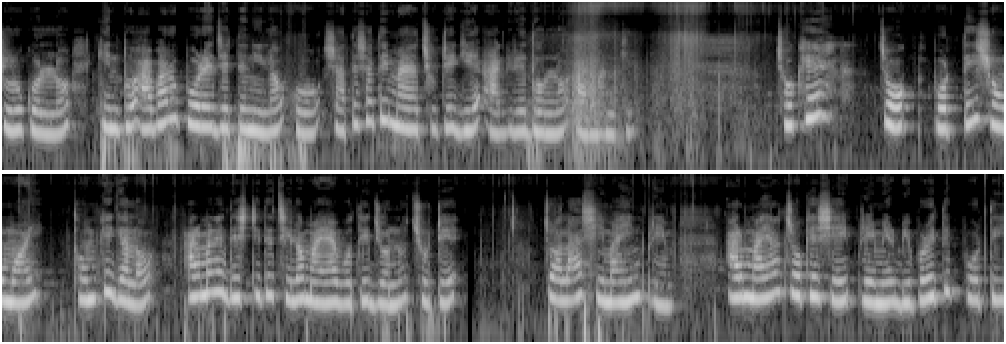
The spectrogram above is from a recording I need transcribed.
শুরু করল, কিন্তু আবারও পড়ে যেতে নিল ও। সাথে সাথে মায়া ছুটে গিয়ে আগড়ে ধরলো আরমানকে। চোখে চোখ পড়তেই সময় থমকে গেল। আরমানের দৃষ্টিতে ছিল মায়াবতীর জন্য ছুটে চলা সীমাহীন প্রেম। আর মায়ার চোখে সেই প্রেমের বিপরীতে প্রতি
